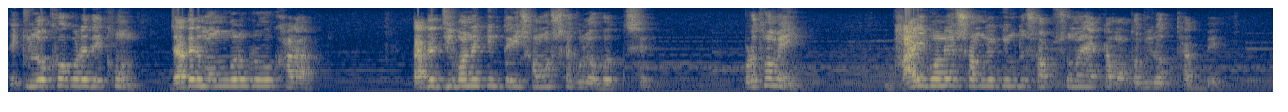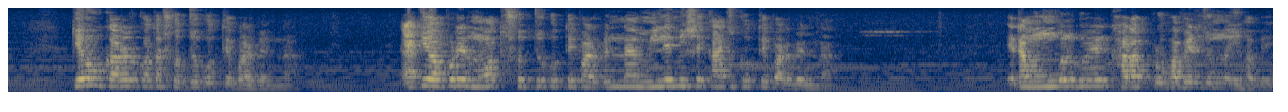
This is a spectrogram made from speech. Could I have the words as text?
একটু লক্ষ্য করে দেখুন, যাদের মঙ্গল গ্রহ খারাপ, তাদের জীবনে কিন্তু এই সমস্যাগুলো হচ্ছে। প্রথমেই, ভাই বোনের সঙ্গে কিন্তু সবসময় একটা মতবিরোধ থাকবে। কেউ কারোর কথা সহ্য করতে পারবেন না। একে অপরের মত সহ্য করতে পারবেন না, মিলেমিশে কাজ করতে পারবেন না। এটা মঙ্গল গ্রহের খারাপ প্রভাবের জন্যই হবে।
